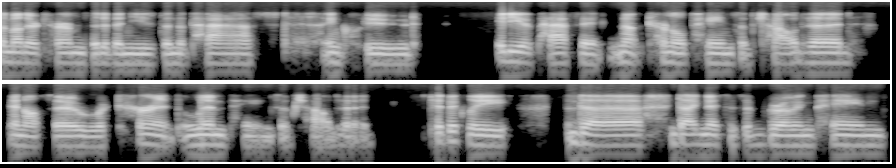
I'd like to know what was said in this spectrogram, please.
Some other terms that have been used in the past include idiopathic nocturnal pains of childhood and also recurrent limb pains of childhood. Typically, the diagnosis of growing pains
